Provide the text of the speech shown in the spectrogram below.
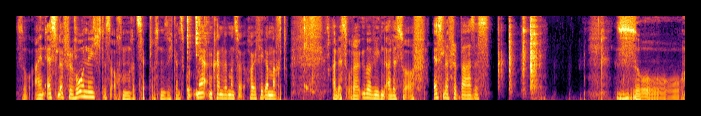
So, ein Esslöffel Honig, das ist auch ein Rezept, was man sich ganz gut merken kann, wenn man es häufiger macht. Alles oder überwiegend alles so auf Esslöffelbasis. So.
